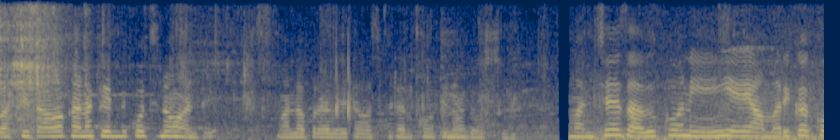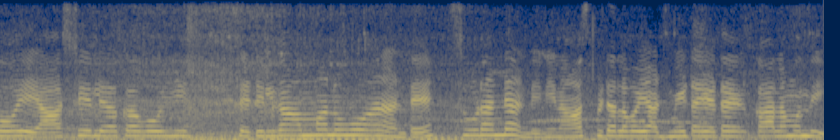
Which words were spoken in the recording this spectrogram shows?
బస్సు దవాఖానకు ఎందుకు వచ్చినావు అంటే. మళ్ళీ ప్రైవేట్ హాస్పిటల్కి పోతున్నావు దోస్తులు. మంచిగా చదువుకొని ఏ అమెరికాకో ఏ ఆస్ట్రేలియాకో పోయి సెటిల్గా అమ్మ నువ్వు అని అంటే చూడండి అండి నేను హాస్పిటల్లో పోయి అడ్మిట్ అయ్యే కాలం ఉంది.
